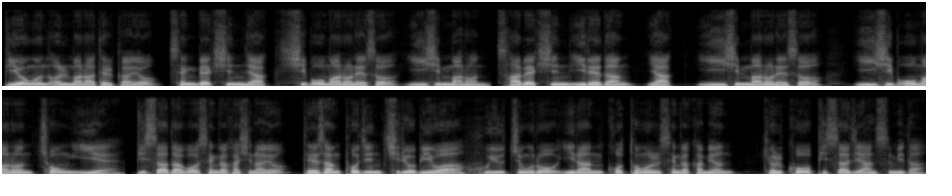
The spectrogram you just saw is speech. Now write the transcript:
비용은 얼마나 될까요? 생백신 약 15만원에서 20만원, 사백신 1회당 약 20만원에서 25만원 총 2회. 비싸다고 생각하시나요? 대상포진 치료비와 후유증으로 인한 고통을 생각하면 결코 비싸지 않습니다.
